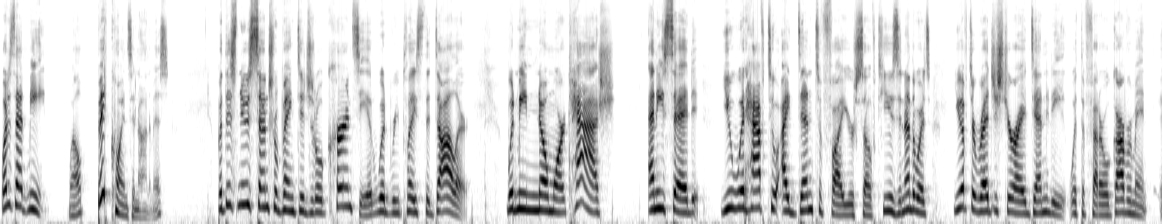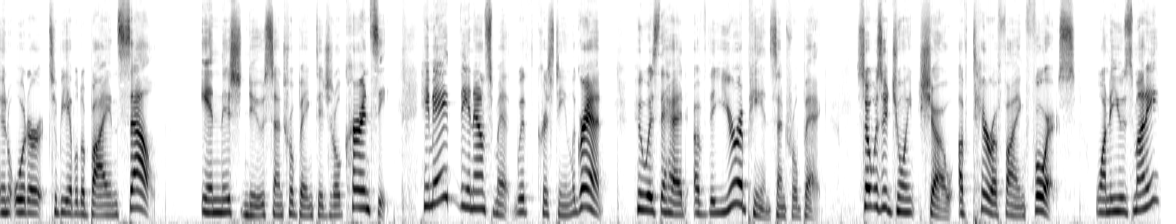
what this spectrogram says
What does that mean? Well, Bitcoin's anonymous. But this new central bank digital currency, it would replace the dollar, would mean no more cash. And he said you would have to identify yourself to use. In other words, you have to register your identity with the federal government in order to be able to buy and sell in this new central bank digital currency. He made the announcement with Christine Lagarde, who was the head of the European Central Bank. So it was a joint show of terrifying force. Want to use money?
